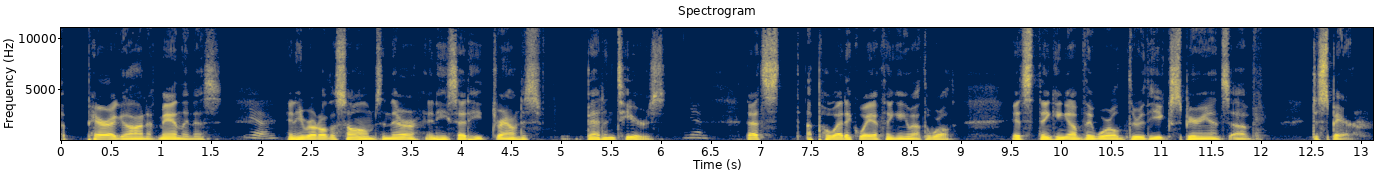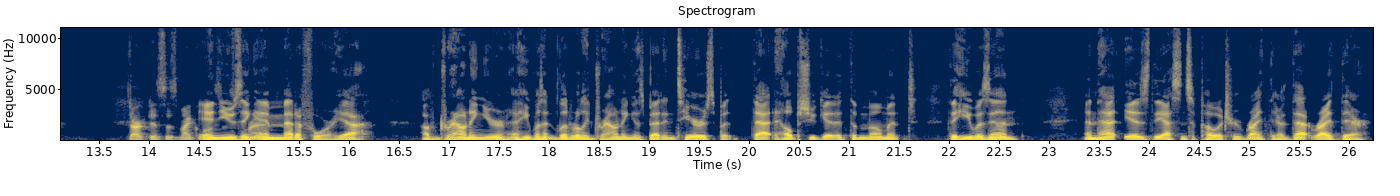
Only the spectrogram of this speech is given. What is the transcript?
a paragon of manliness, Yeah. and he wrote all the Psalms. And there, and he said he drowned his bed in tears. Yeah. That's a poetic way of thinking about the world. It's thinking of the world through the experience of despair Darkness is my closest and using a metaphor, yeah, of drowning your. He wasn't literally drowning his bed in tears, but that helps you get at the moment that he was in, and that is the essence of poetry, right there. That right there,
